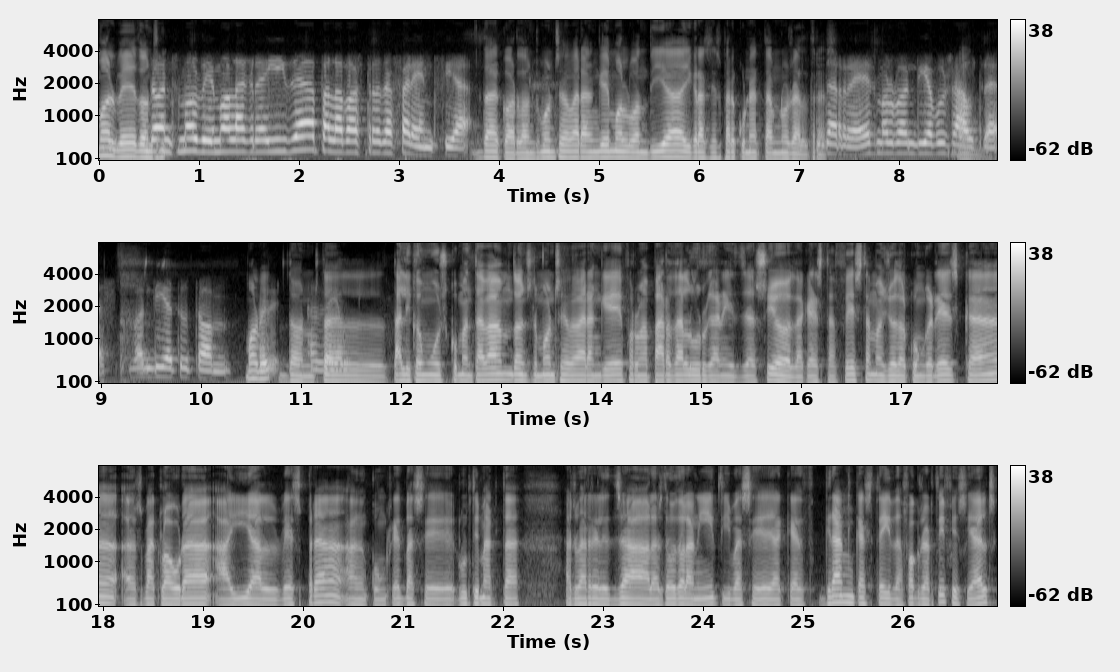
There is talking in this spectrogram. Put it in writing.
Molt bé, doncs... doncs molt bé, molt agraïda per la vostra deferència. D'acord, doncs Montse Berenguer, molt bon dia i gràcies per connectar amb nosaltres. De res, molt bon dia a vosaltres. Bon dia a tothom. Molt bé, doncs tal, tal i com us comentàvem, doncs Montse Berenguer forma part de l'organització d'aquesta festa major del Congrés que es va cloure ahir al vespre, en concret va ser l'últim acte es va realitzar a les 10 de la nit i va ser aquest gran castell de focs artificials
